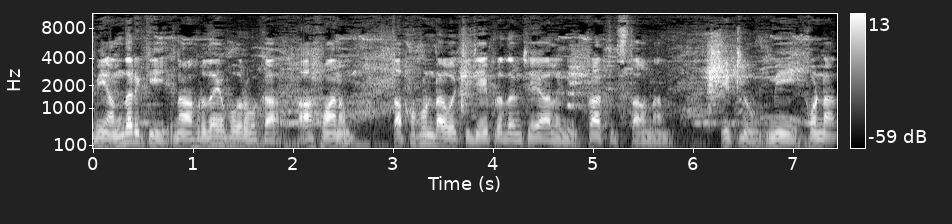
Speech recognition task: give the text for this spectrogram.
మీ అందరికీ నా హృదయపూర్వక ఆహ్వానం. తప్పకుండా వచ్చి జయప్రదం చేయాలని ప్రార్థిస్తా ఉన్నాను. ఇట్లు మీ కొండ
